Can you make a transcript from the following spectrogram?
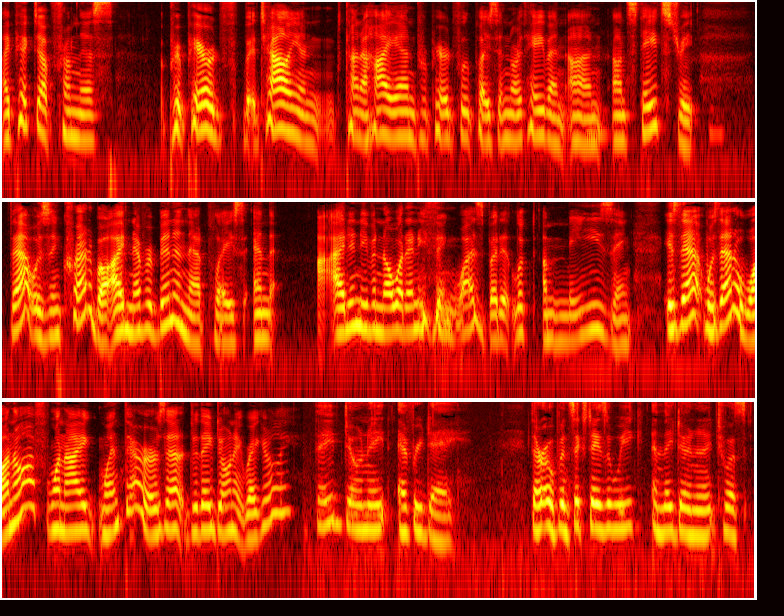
I picked up from this prepared Italian kind of high end prepared food place in North Haven on, on State Street That was incredible. I'd never been in that place, and I didn't even know what anything was, but it looked amazing. Is that was that a one-off when I went there, or is that do they donate regularly? They donate every day. They're open six days a week, and they donate to us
